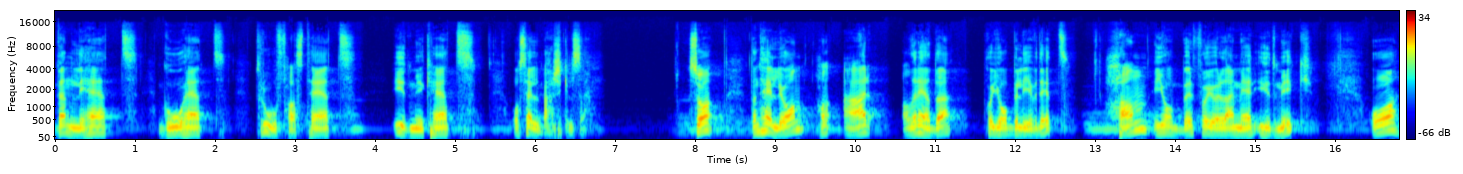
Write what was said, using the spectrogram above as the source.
vennlighet, godhet, trofasthet, ydmykhet og selvbeherskelse. Så Den hellige ånd han er allerede på jobb i livet ditt. Han jobber for å gjøre deg mer ydmyk. Og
